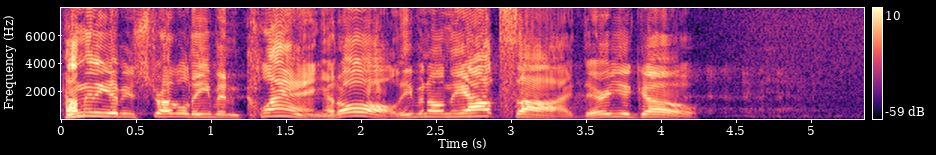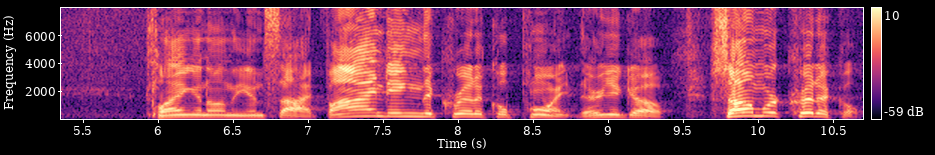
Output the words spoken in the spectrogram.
How many of you struggle to even clang at all, even on the outside? There you go. Clanging on the inside. Finding the critical point. There you go. Some were critical,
